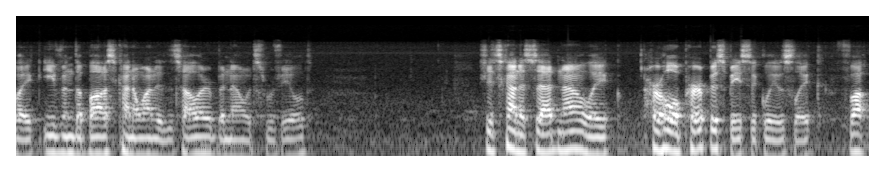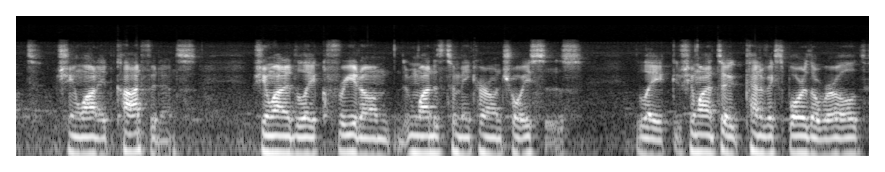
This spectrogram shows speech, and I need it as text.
like even the boss kind of wanted to tell her but now it's revealed she's kind of sad now like her whole purpose basically is like fucked she wanted confidence she wanted like freedom, wanted to make her own choices. Like she wanted to kind of explore the world,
